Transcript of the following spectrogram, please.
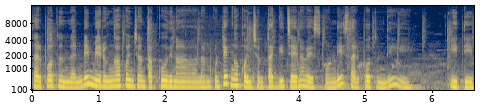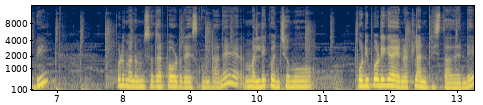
సరిపోతుందండి. మీరు ఇంకా కొంచెం తక్కువ తినాలనుకుంటే ఇంకా కొంచెం తగ్గించైనా వేసుకోండి. సరిపోతుంది ఈ తీపి. ఇప్పుడు మనం షుగర్ పౌడర్ వేసుకుంటానే మళ్ళీ కొంచెము పొడి పొడిగా అయినట్లు అనిపిస్తుందండి.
